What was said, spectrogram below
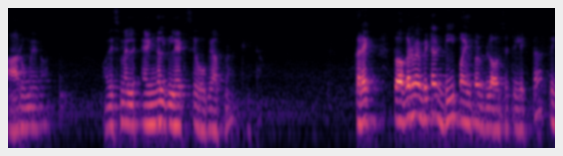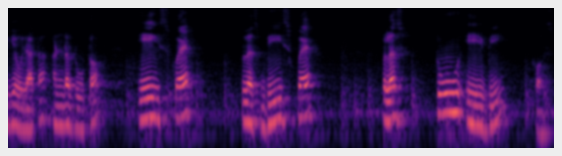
आर ओमेगा और इसमें एंगल लेट से हो गया अपना करेक्ट तो अगर मैं बेटा डी पॉइंट पर ब्लॉसिटी लिखता तो ये हो जाता under root of A square plus B square plus two A B cos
